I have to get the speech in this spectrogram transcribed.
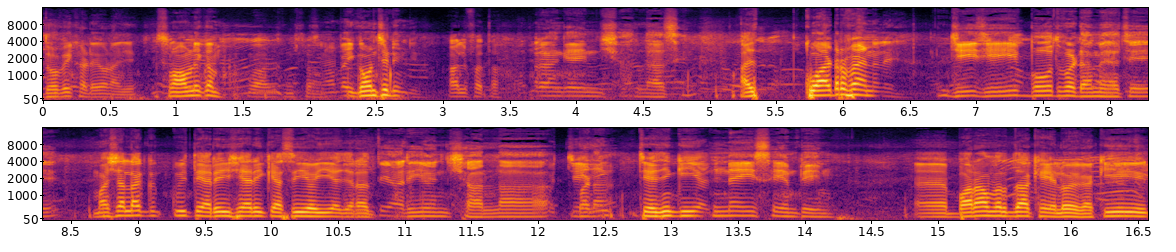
دو بھی کھڑے ہونا جی السلام علیکم بھائی کون سی ٹیم جی الفتح ان شاء اللہ سے کوارٹر فائنل ہے جی جی بہت بڑا میچ ہے ماشاء اللہ کوئی تیاری شیاری کیسی ہوئی ہے ذرا تیاری ان انشاءاللہ بڑا چینجنگ کی نہیں سیم ٹیم 12 اوور ਦਾ ਖੇਲ ਹੋਏਗਾ کی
